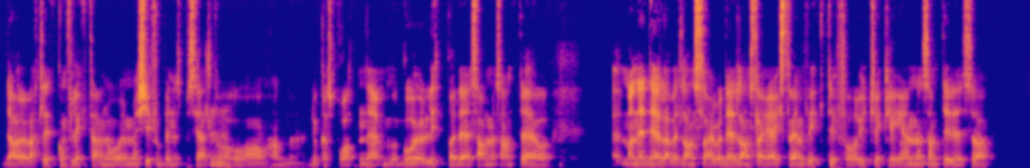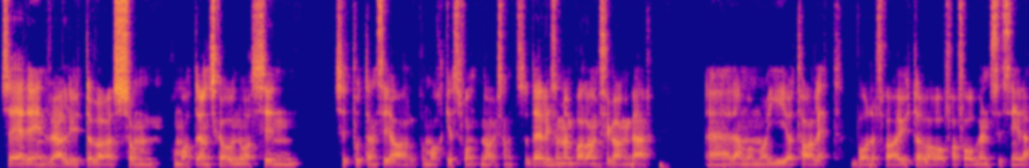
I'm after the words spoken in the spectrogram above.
det har jo vært litt konflikt her nå med Skiforbundet spesielt, mm. og, og, han Lukas Bråten. Det går jo litt på det samme. sant? Det er jo, man er del av et landslag, og det landslaget er ekstremt viktig for utviklingen, men samtidig så, så er det individuelle utøvere som på en måte ønsker å nå sin sitt potensial på markedsfronten òg. Så det er liksom en balansegang der, eh, der man må gi og ta litt. Både fra utøver og fra forbundets side.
